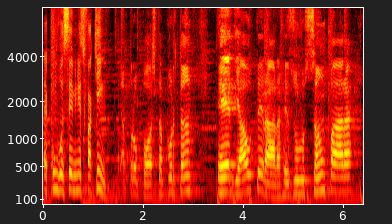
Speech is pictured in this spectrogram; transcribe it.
É com você, ministro Faquim. A proposta, portanto, é de alterar a resolução para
